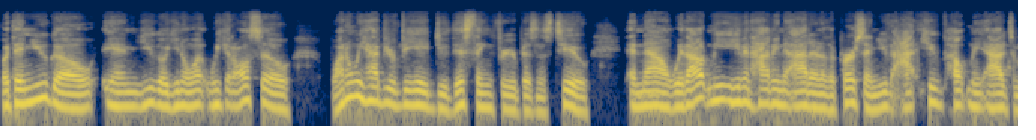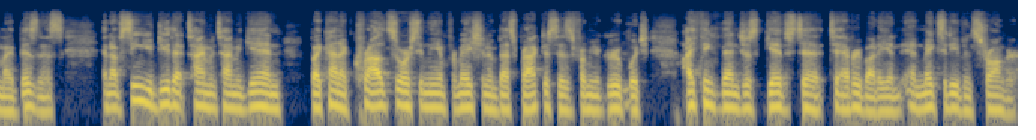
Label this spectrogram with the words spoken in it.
but then you go and you go, you know what? We could also, why don't we have your VA do this thing for your business too? And mm-hmm. now, without me even having to add another person, you've you've helped me add to my business. And I've seen you do that time and time again by kind of crowdsourcing the information and best practices from your group, mm-hmm. which I think then just gives to to everybody and, and makes it even stronger.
